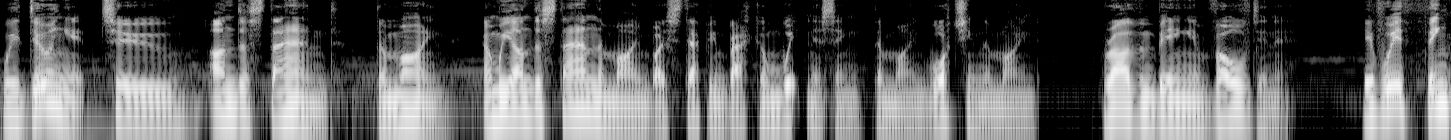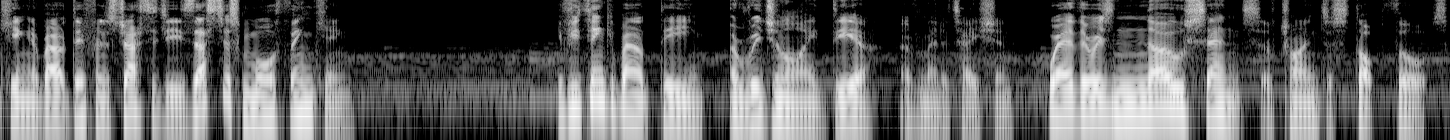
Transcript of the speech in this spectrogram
we're doing it to understand the mind. And we understand the mind by stepping back and witnessing the mind, watching the mind, rather than being involved in it. If we're thinking about different strategies, that's just more thinking. If you think about the original idea of meditation, where there is no sense of trying to stop thoughts,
